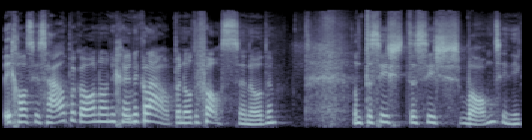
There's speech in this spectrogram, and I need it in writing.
ich es ja selber gar noch nicht glauben oder fassen, oder? Und das ist, das ist wahnsinnig.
